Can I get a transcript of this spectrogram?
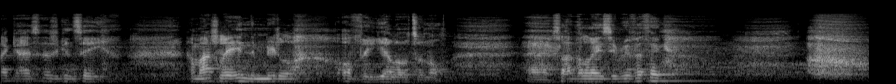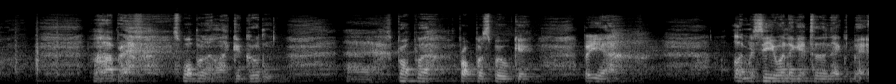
Right guys, as you can see, I'm actually in the middle of the yellow tunnel. Uh, it's like the lazy river thing. My breath, it's wobbling like a good one. Uh, it's proper, proper spooky. But yeah, let me see you when I get to the next bit.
